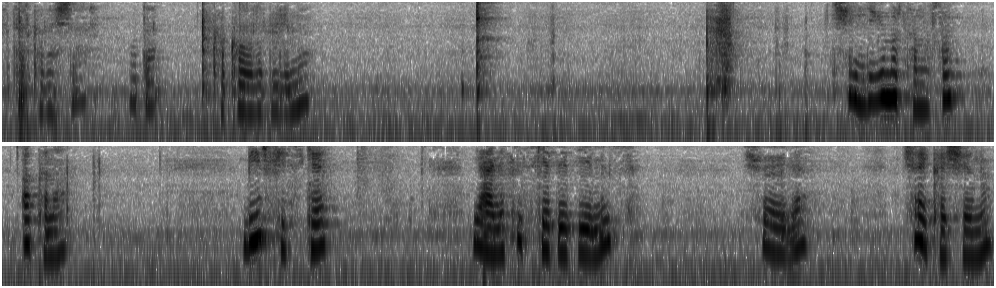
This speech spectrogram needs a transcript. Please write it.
Evet arkadaşlar bu da kakaolu bölümü. Şimdi yumurtamızın akına bir fiske yani fiske dediğimiz şöyle çay kaşığının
